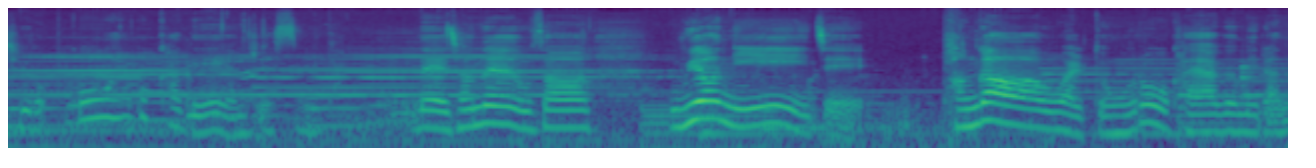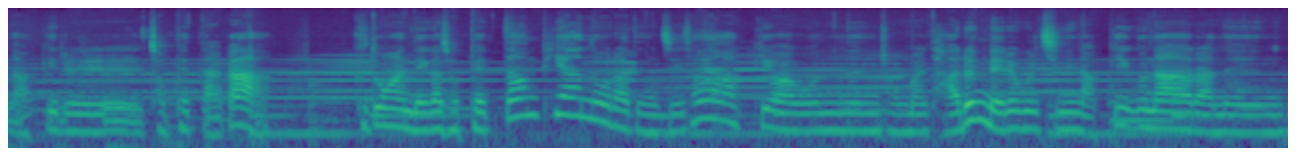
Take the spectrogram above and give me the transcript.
즐겁고 행복하게 연주했습니다. 네, 저는 우선 우연히 이제 방과후 활동으로 가야금이라는 악기를 접했다가 그동안 내가 접했던 피아노라든지 서양 악기와는 정말 다른 매력을 지닌 악기구나라는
